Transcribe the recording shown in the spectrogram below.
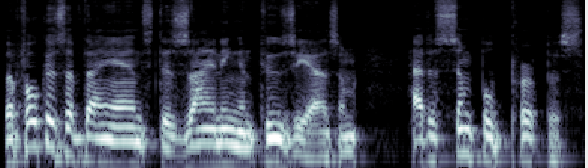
The focus of Diane's designing enthusiasm had a simple purpose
